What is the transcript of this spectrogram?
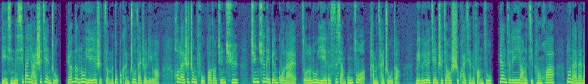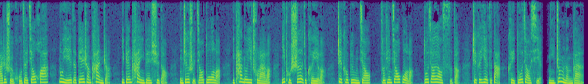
典型的西班牙式建筑。原本陆爷爷是怎么都不肯住在这里了，后来是政府报到军区，军区那边过来做了陆爷爷的思想工作，他们才住的。每个月坚持交十块钱的房租。院子里养了几盆花，陆奶奶拿着水壶在浇花，陆爷爷在边上看着，一边看一边絮叨：“你这个水浇多了，你看都溢出来了，泥土湿了就可以了。这棵不用浇，昨天浇过了，多浇要死的。这棵叶子大，可以多浇些。你这么能干，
